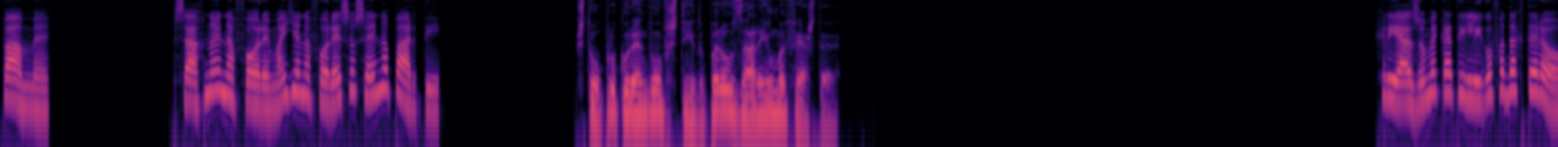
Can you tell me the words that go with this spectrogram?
Πάμε. Ψάχνω ένα φόρεμα για να φορέσω σε ένα πάρτι. Estou procurando um vestido para usar em uma festa. Χρειάζομαι κάτι λίγο φανταχτερό.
